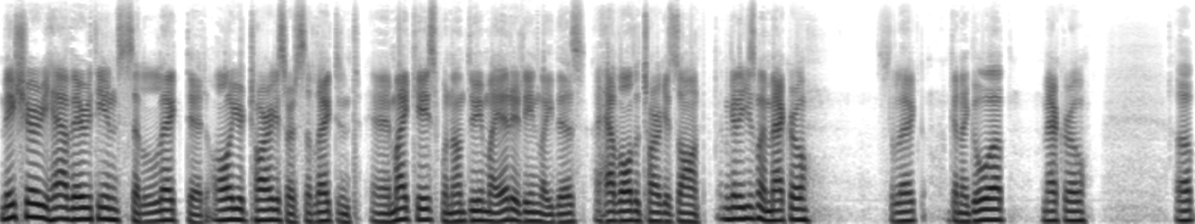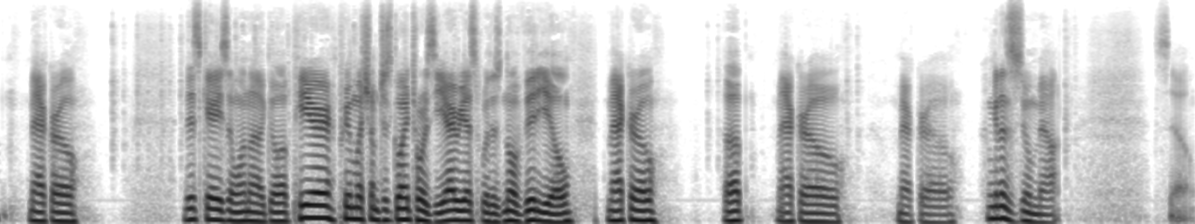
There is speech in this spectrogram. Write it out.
make sure you have everything selected. All your targets are selected. And in my case, when I'm doing my editing like this, I have all the targets on. I'm gonna use my macro, select, I'm gonna go up, macro, up, macro. In this case, I want to go up here. Pretty much I'm just going towards the areas where there's no video. Macro, up, macro, macro. I'm going to zoom out. So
